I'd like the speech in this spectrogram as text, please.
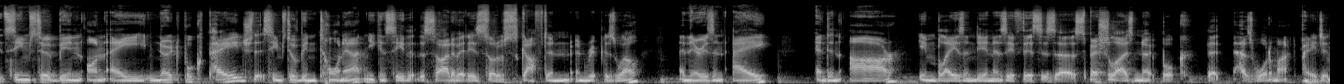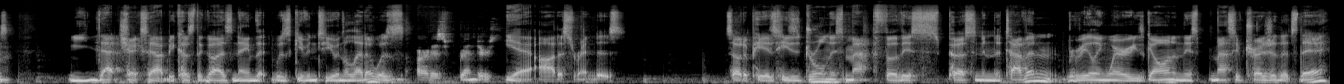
It seems to have been on a notebook page that seems to have been torn out, and you can see that the side of it is sort of scuffed and, and ripped as well. And there is an A and an R emblazoned in as if this is a specialized notebook that has watermarked pages. Mm-hmm. That checks out because the guy's name that was given to you in the letter was Artist renders. yeah, artist renders. So it appears he's drawn this map for this person in the tavern, revealing where he's going and this massive treasure that's there,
